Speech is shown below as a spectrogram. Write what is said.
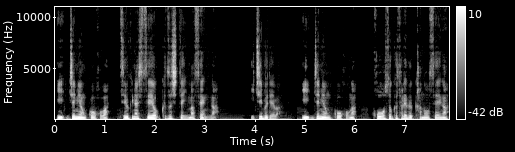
イ・ジェミョン候補は強気な姿勢を崩していませんが、一部ではイ・ジェミョン候補が拘束される可能性が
